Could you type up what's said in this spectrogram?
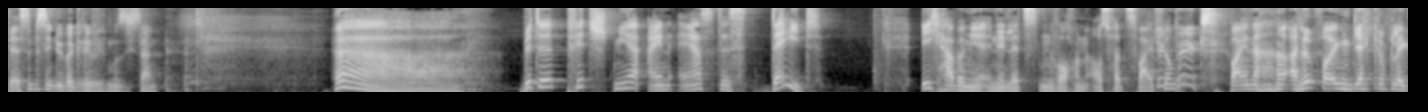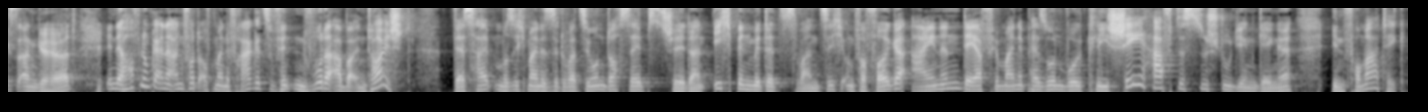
Der ist ein bisschen übergriffig, muss ich sagen. Ah, bitte pitcht mir ein erstes Date. Ich habe mir in den letzten Wochen aus Verzweiflung beinahe alle Folgen Gagreflex angehört. In der Hoffnung, eine Antwort auf meine Frage zu finden, wurde aber enttäuscht. Deshalb muss ich meine Situation doch selbst schildern. Ich bin Mitte 20 und verfolge einen der für meine Person wohl klischeehaftesten Studiengänge Informatik.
